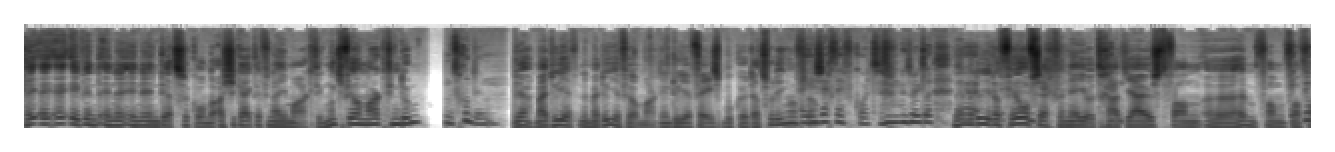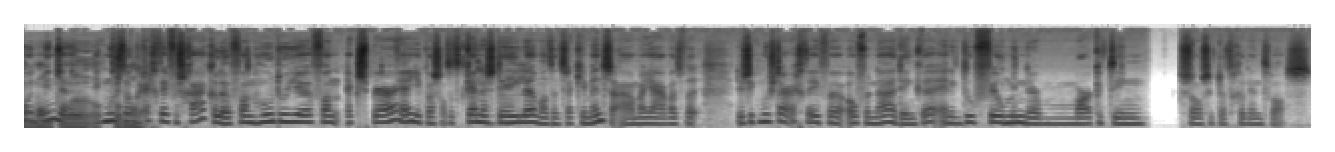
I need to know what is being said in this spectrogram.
Hey, even in, in, in, in 30 seconden. Als je kijkt even naar je marketing. Moet je veel marketing doen? Moet het goed doen. Ja, maar doe je, maar doe je veel marketing? Doe je Facebook, eh, dat soort dingen? Of je zegt even kort. Nee, maar doe je dat veel of zeg van nee, het gaat juist van, eh, hè, van, van, van het mond minder. eh, ik tot moest ook mond? echt even schakelen van hoe doe je van expert. Hè? Ik was altijd kennis delen, want dan trek je mensen aan. Maar ja, wat we, dus ik moest daar echt even over nadenken. En ik doe veel minder marketing zoals ik dat gewend was.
